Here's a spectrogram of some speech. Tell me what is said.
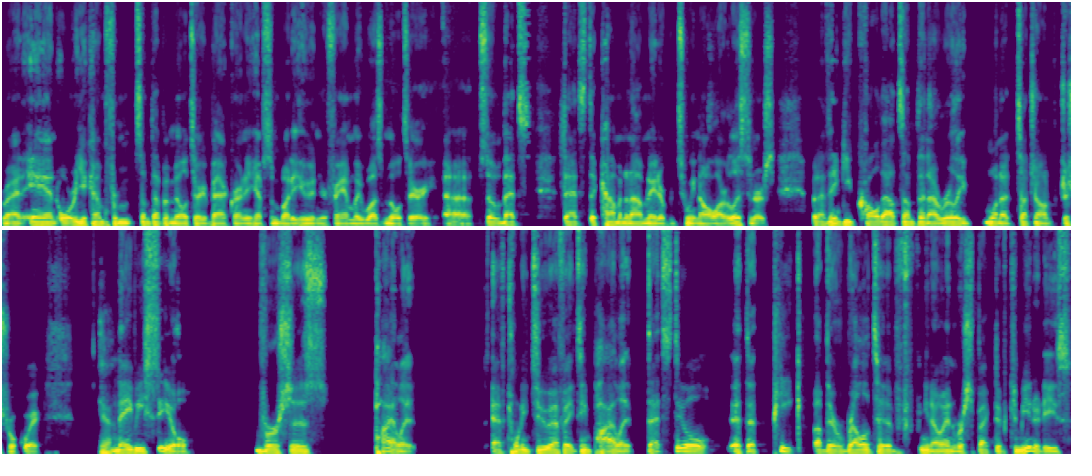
right? And or you come from some type of military background, and you have somebody who in your family was military. Uh, so that's that's the common denominator between all our listeners. But I think you called out something I really want to touch on just real quick. Yeah. Navy SEAL versus pilot F 22, F 18 pilot, that's still at the peak of their relative, you know, and respective communities.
